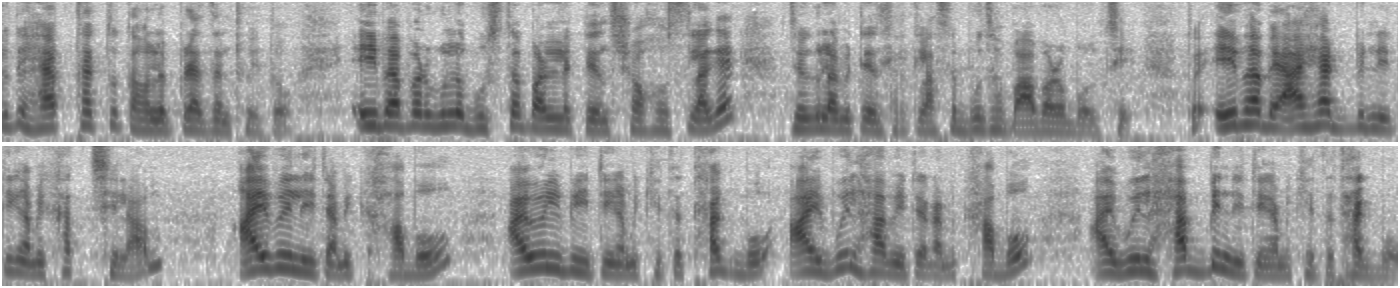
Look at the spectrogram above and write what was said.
যদি হ্যাপ থাকতো তাহলে প্রেজেন্ট হইতো। এই ব্যাপারগুলো বুঝতে পারলে টেন্স সহজ লাগে, যেগুলো আমি টেন্সের ক্লাসে বুঝাবো, আবারও বলছি। তো এইভাবে আই হ্যাড বিন ইটিং আমি খাচ্ছিলাম। আই উইল ইট আমি খাব। আই উইল বি ইটিং আমি খেতে থাকব। আই উইল হ্যাভ ইটেন আমি খাব। I will have been eating আমি খেতে থাকব।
